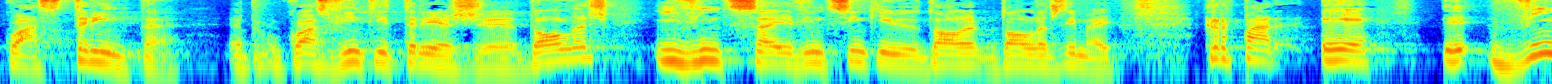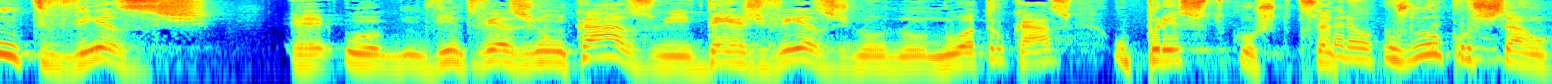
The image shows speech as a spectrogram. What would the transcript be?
quase 30, quase 23 eh, dólares e 26, 25 dólares e meio. Que repare, é 20 eh, vezes 20 eh, vezes num caso e 10 vezes no, no, no outro caso, o preço de custo. Portanto, os lucros são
